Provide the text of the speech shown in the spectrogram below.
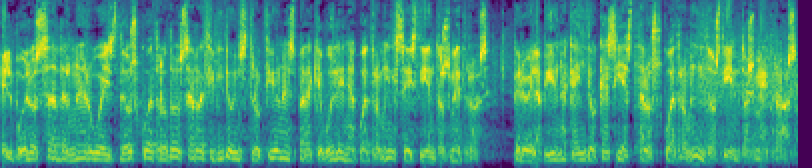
El vuelo Southern Airways 242 ha recibido instrucciones para que vuelen a 4.600 metros, pero el avión ha caído casi hasta los 4.200 metros.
